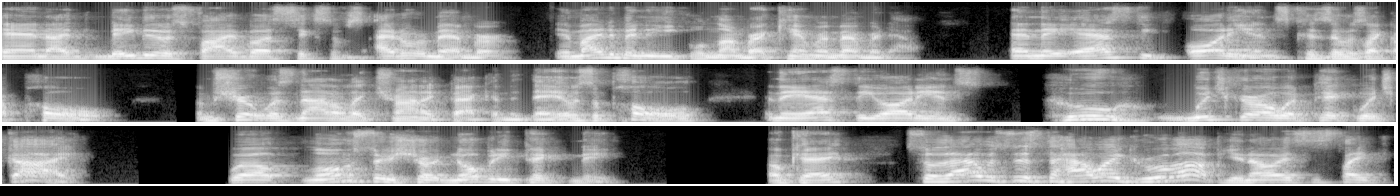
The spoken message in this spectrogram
and I maybe there was five of us, six of us. I don't remember. It might have been an equal number. I can't remember now. And they asked the audience because it was like a poll. I'm sure it was not electronic back in the day. It was a poll, and they asked the audience who, which girl would pick which guy. Well, long story short, nobody picked me. Okay, so that was just how I grew up. You know, it's just like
